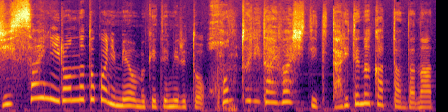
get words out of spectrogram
実際にいろんなとこに目を向けてみると本当にダイバーシティって足りてなかったんだなっ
